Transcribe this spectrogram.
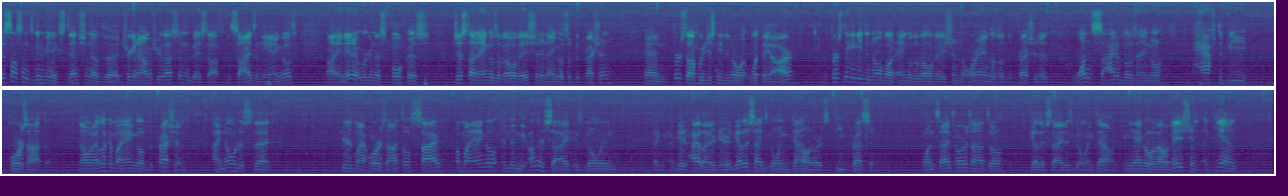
This lesson is going to be an extension of the trigonometry lesson based off the sides and the angles. Uh, and in it we're going to focus just on angles of elevation and angles of depression. And first off we just need to know what, what they are. The first thing you need to know about angles of elevation or angles of depression is one side of those angles have to be horizontal. Now when I look at my angle of depression, I notice that here's my horizontal side of my angle, and then the other side is going, like I get it highlighted here, the other side's going down or it's depressing. One side's horizontal, the other side is going down. In the angle of elevation, again,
